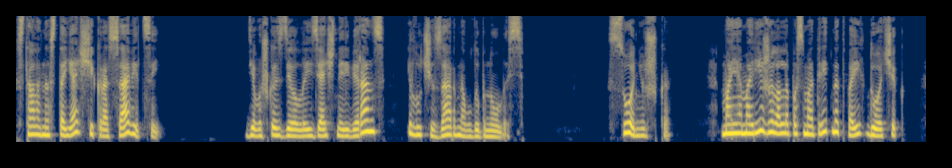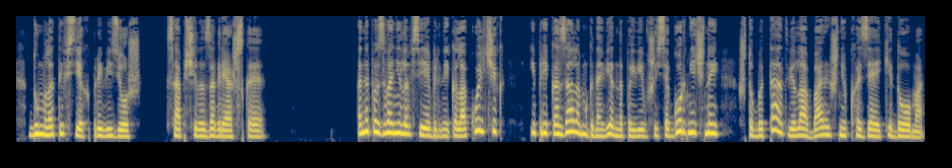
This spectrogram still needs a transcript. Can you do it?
стала настоящей красавицей. Девушка сделала изящный реверанс и лучезарно улыбнулась. Сонюшка, моя Мари желала посмотреть на твоих дочек. Думала, ты всех привезешь, сообщила Загряжская. Она позвонила в серебряный колокольчик и приказала мгновенно появившейся горничной, чтобы та отвела барышню к хозяйке дома.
